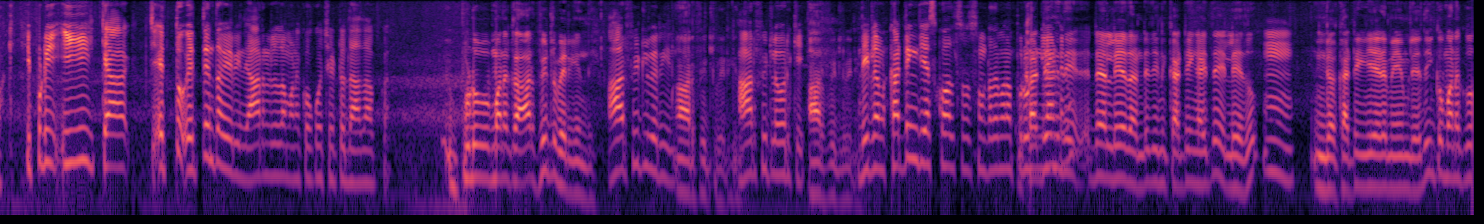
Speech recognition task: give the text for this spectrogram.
ఓకే ఇప్పుడు ఈ క్యా- ఎత్తు ఎత్తు ఎంత పెరిగింది ఆరు నెలల్లో మనకు ఒక్కో చెట్టు దాదాపుగా. ఇప్పుడు మనకు ఆరు ఫీట్లు పెరిగింది. ఆరు ఫీట్లు పెరిగింది. ఆరు ఫీట్లు పెరిగింది. ఆరు ఫీట్ల వరకు. ఆరు ఫీట్లు పెరిగింది. దీంట్లో కటింగ్ చేసుకోవాల్సి ఉంటుంది మన కటింగ్ లేదండి దీనికి కటింగ్ అయితే లేదు. ఇంకా కటింగ్ చేయడం ఏం లేదు. ఇంకా మనకు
